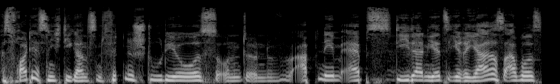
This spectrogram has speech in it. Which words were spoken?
Das freut jetzt nicht die ganzen Fitnessstudios und, und Abnehm-Apps, die dann jetzt ihre Jahresabos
